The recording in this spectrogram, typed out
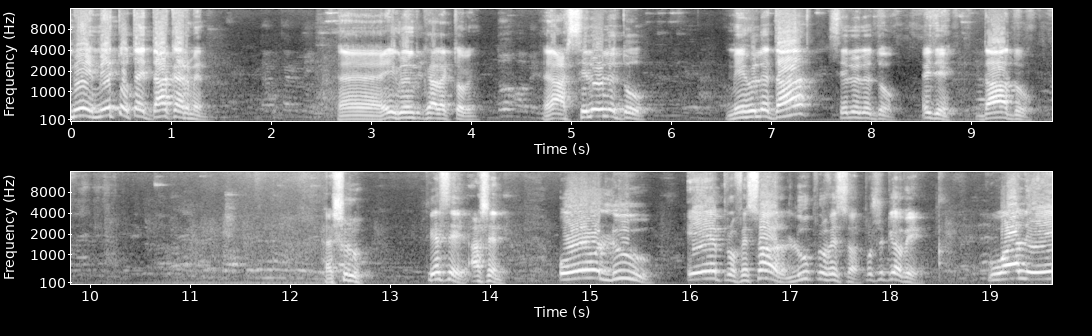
মে মে তো, তাই দা কার্মেন। হ্যাঁ এইগুলো কিন্তু খেয়াল রাখতে হবে. হ্যাঁ আর ছেলে হলে দো। মেয়ে হলে দা ছেলে হলে দো। এই যে, দা, দো। হ্যাঁ শুরু। ঠিক আছে? আসেন। ও লু, এ প্রফেসর, লু প্রফেসর। প্রশ্ন কি হবে? কুয়াল এ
